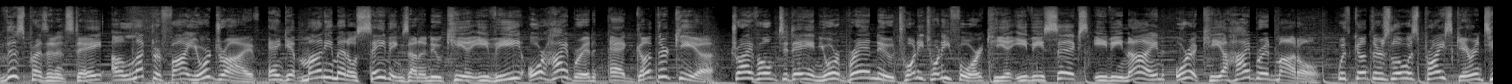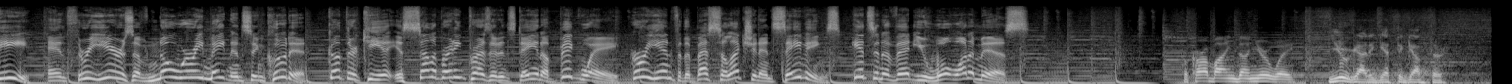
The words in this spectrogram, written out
This President's Day, electrify your drive and get monumental savings on a new Kia EV or hybrid at Gunther Kia. Drive home today in your brand new 2024 Kia EV6, EV9, or a Kia hybrid model with Gunther's lowest price guarantee and three years of no worry maintenance included. Gunther Kia is celebrating President's Day in a big way. Hurry in for the best selection and savings. It's an event you won't want to miss. For car buying done your way, You got to get to Gunther.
